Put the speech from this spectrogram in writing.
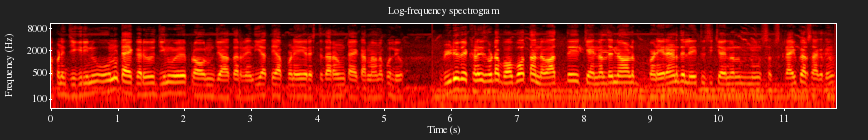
ਆਪਣੇ ਜਿਗਰੀ ਨੂੰ, ਉਹਨੂੰ ਟੈਗ ਕਰਿਓ, ਜਿਹਨੂੰ ਇਹ ਪ੍ਰੋਬਲਮ ਜ਼ਿਆਦਾਤਰ ਰਹਿੰਦੀ ਆ ਤੇ ਆਪਣੇ ਰਿਸ਼ਤੇਦਾਰਾਂ ਨੂੰ ਟੈਗ ਕਰਨਾ ਨਾ ਭੁੱਲਿਓ। ਵੀਡੀਓ ਦੇਖਣ ਲਈ ਤੁਹਾਡਾ ਬਹੁਤ ਬਹੁਤ ਧੰਨਵਾਦ ਤੇ ਚੈਨਲ ਦੇ ਨਾਲ ਬਣੇ ਰਹਿਣ ਦੇ ਲਈ ਤੁਸੀਂ ਚੈਨਲ ਨੂੰ ਸਬਸਕ੍ਰਾਈਬ ਕਰ ਸਕਦੇ ਹੋ।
